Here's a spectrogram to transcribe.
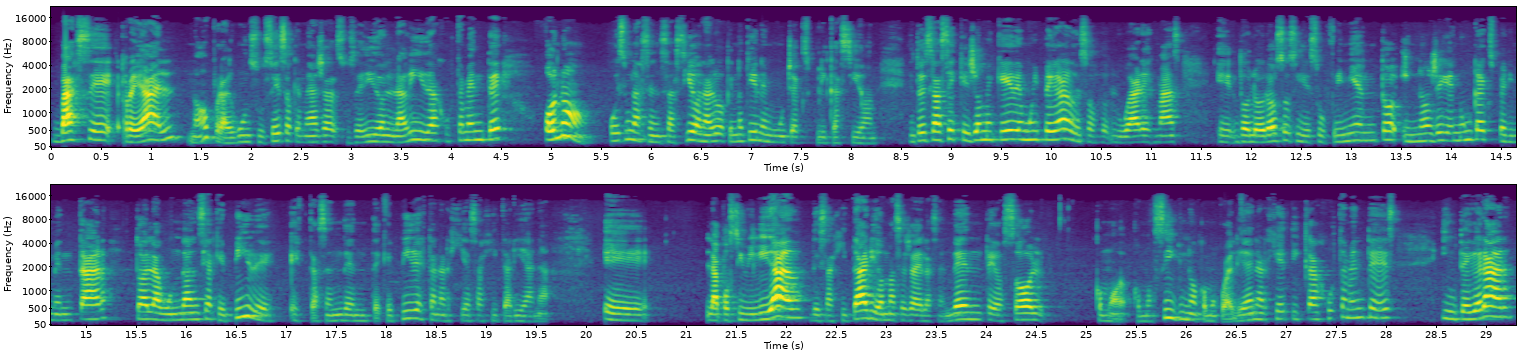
base real, ¿no? Por algún suceso que me haya sucedido en la vida, justamente, o no, o es una sensación, algo que no tiene mucha explicación. Entonces hace que yo me quede muy pegado a esos lugares más eh, dolorosos y de sufrimiento y no llegue nunca a experimentar toda la abundancia que pide este ascendente, que pide esta energía sagitariana. Eh, la posibilidad de Sagitario, más allá del ascendente o Sol, como, como signo, como cualidad energética, justamente es integrar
